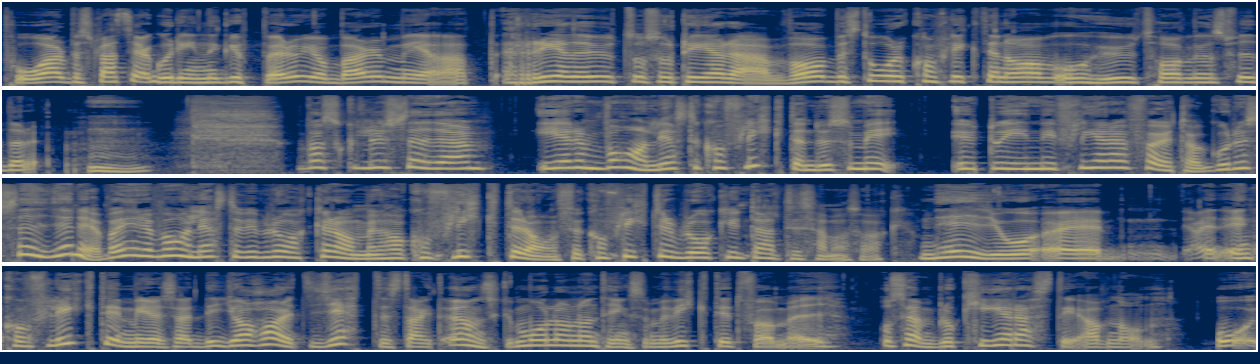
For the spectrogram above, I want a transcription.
på arbetsplatser. Jag går in i grupper och jobbar med att reda ut och sortera. Vad består konflikten av och hur tar vi oss vidare? Mm. Vad skulle du säga är den vanligaste konflikten? Du som är ut och in i flera företag. Går det att säga det? Vad är det vanligaste vi bråkar om eller har konflikter om? För konflikter och bråk är ju inte alltid samma sak. Nej, jo, eh, en konflikt är mer så här, jag har ett jättestarkt önskemål om någonting som är viktigt för mig och sen blockeras det av någon. Och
